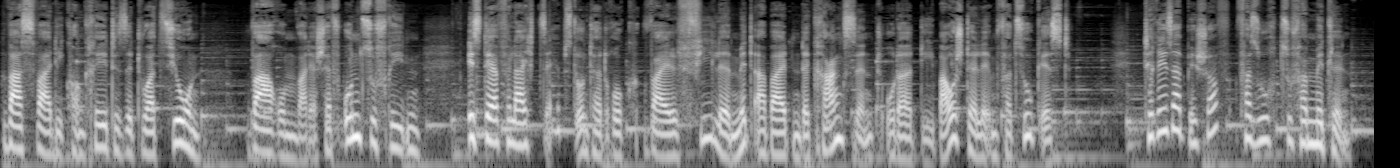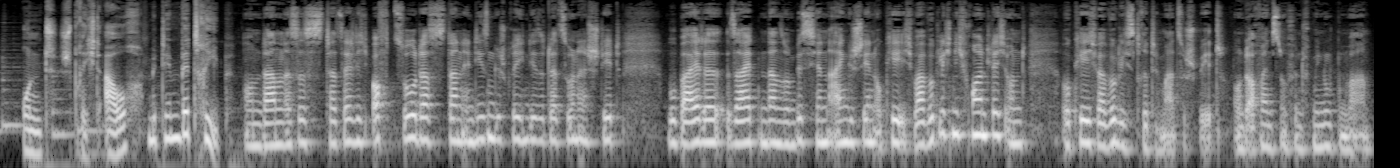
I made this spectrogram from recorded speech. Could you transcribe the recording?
was war die konkrete Situation Warum war der Chef unzufrieden? Ist er vielleicht selbst unter Druck, weil viele Mitarbeitende krank sind oder die Baustelle im Verzug ist? Theresa Bischoff versucht zu vermitteln und spricht auch mit dem Betrieb. Und dann ist es tatsächlich oft so, dass dann in diesen Gesprächen die Situation entsteht, wo beide Seiten dann so ein bisschen eingestehen, okay, ich war wirklich nicht freundlich und okay, ich war wirklich das dritte Mal zu spät. Und auch wenn es nur fünf Minuten waren.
